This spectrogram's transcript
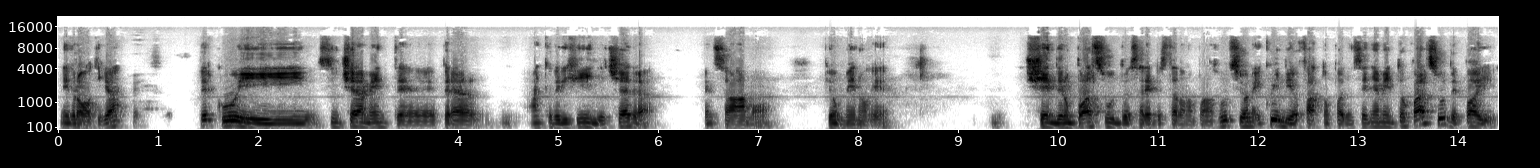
nevrotica. Per cui, sinceramente, per, anche per i figli, eccetera, pensavamo più o meno che scendere un po' al sud sarebbe stata una buona soluzione. E quindi ho fatto un po' di insegnamento qua al sud e poi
